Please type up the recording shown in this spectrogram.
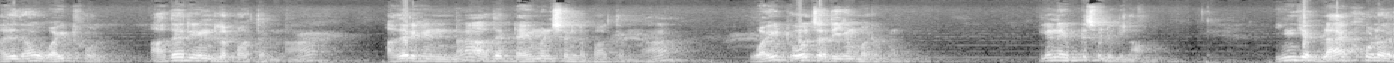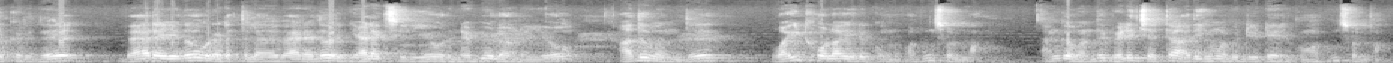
அதுதான் ஒயிட் ஹோல் அதர் எண்டில் பார்த்தோம்னா அதர் ஹெண்ட்னா அதர் டைமென்ஷனில் பார்த்தோம்னா ஒயிட் ஹோல்ஸ் அதிகமாக இருக்கும். இல்லைன்னா எப்படி சொல்லிக்கலாம்? இங்கே பிளாக் ஹோலாக இருக்கிறது வேற ஏதோ ஒரு இடத்துல வேறு ஏதோ ஒரு கேலக்சிலேயோ ஒரு நெபியூலாலேயோ அது வந்து ஒயிட் ஹோலாக இருக்கும் அப்படின்னு சொல்லலாம். அங்கே வந்து வெளிச்சத்தை அதிகமாக விட்டுகிட்டே இருக்கும் அப்படின்னு சொல்லலாம்.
